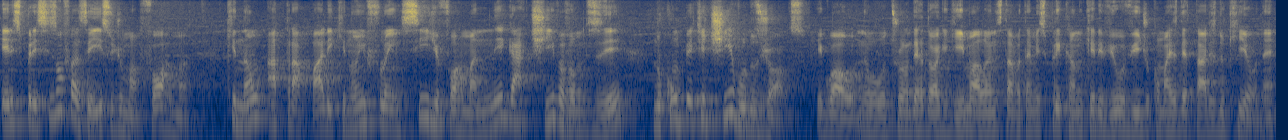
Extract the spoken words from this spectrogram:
eles precisam fazer isso de uma forma que não atrapalhe, que não influencie de forma negativa, vamos dizer, no competitivo dos jogos. Igual no True Underdog Game, o Alan estava até me explicando que ele viu o vídeo com mais detalhes do que eu, né?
